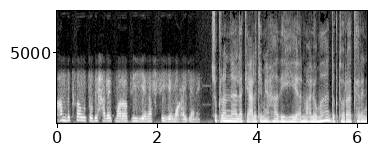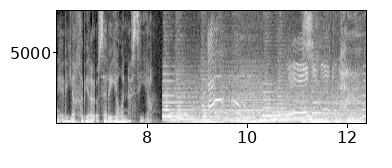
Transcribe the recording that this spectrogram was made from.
عم بتفوتوا بحالات مرضية نفسية معينة. شكرا لك على جميع هذه المعلومات دكتورة كارين إليا الخبيرة الأسرية والنفسية. زينة الحياة.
